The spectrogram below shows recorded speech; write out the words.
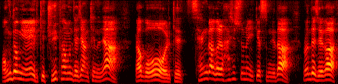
엉덩이에 이렇게 주입하면 되지 않겠느냐 라고 이렇게 생각을 하실 수는 있겠습니다 그런데 제가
